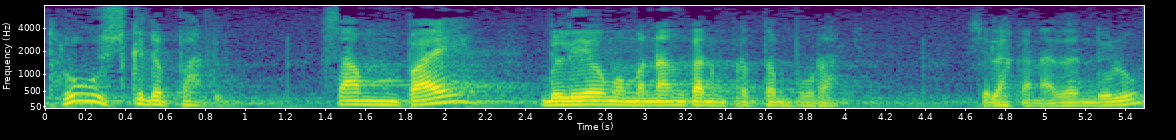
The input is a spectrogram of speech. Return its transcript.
Terus ke depan sampai beliau memenangkan pertempuran. Silahkan azan dulu.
